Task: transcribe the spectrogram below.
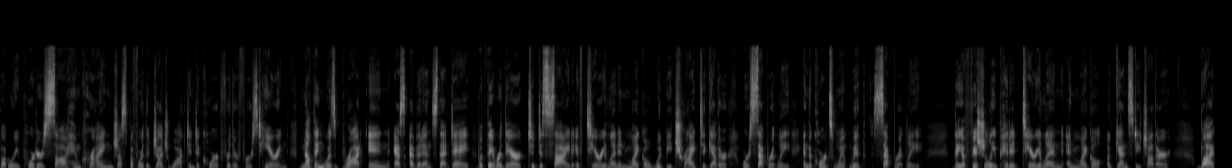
but reporters saw him crying just before the judge walked into court for their first hearing. Nothing was brought in as evidence that day, but they were there to decide if Terry Lynn and Michael would be tried together or separately, and the courts went with separately. They officially pitted Terry Lynn and Michael against each other. But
